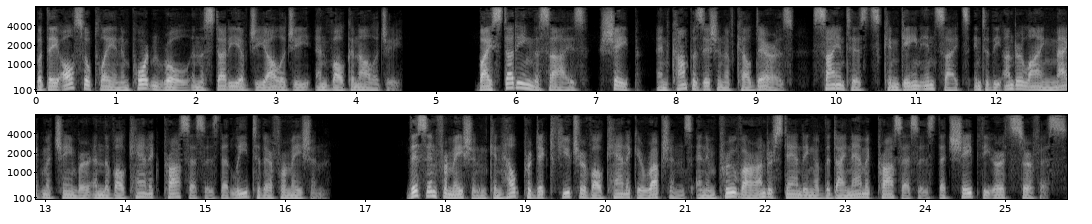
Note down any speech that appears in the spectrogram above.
but they also play an important role in the study of geology and volcanology. By studying the size, shape, and composition of calderas, scientists can gain insights into the underlying magma chamber and the volcanic processes that lead to their formation. This information can help predict future volcanic eruptions and improve our understanding of the dynamic processes that shape the Earth's surface.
